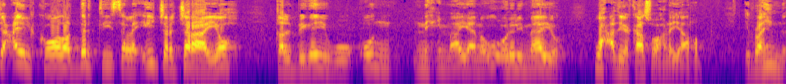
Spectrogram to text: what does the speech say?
jacaylkooda dartiisa la ii jarjaraayo qalbigaygu u nixi maayo ama u ololi maayo wax adiga kaa soo hadhay yaa rab. Ibraahim ibnu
